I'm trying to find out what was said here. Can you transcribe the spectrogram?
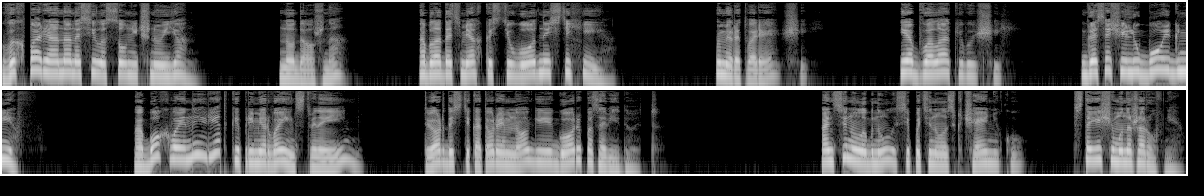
В их паре она носила солнечную ян, но должна обладать мягкостью водной стихии, умиротворяющей и обволакивающей, гасящей любой гнев. А бог войны — редкий пример воинственной инь, твердости которой многие горы позавидуют. Ансин улыбнулась и потянулась к чайнику, стоящему на жаровне.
